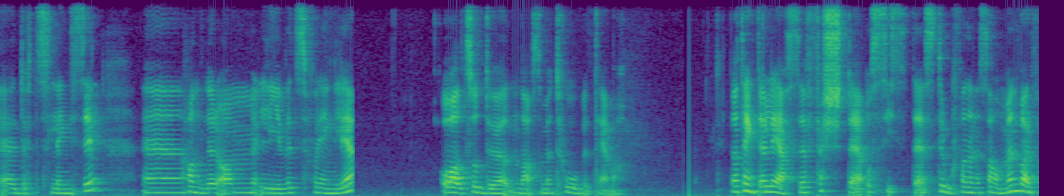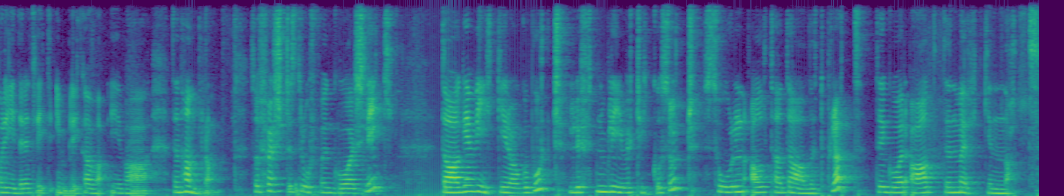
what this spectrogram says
eh, dødslengsel. Eh, handler om livets forgjengelige, og altså døden da som et hovedtema. Da tenkte jeg å lese første og siste strofe av denne salmen, bare for å gi dere et lite innblikk hva, i hva den handler om. Så første strofe går slik. Dagen viker og går bort, luften bliver tykk og sort, solen alt har dalet platt, det går ad den mørke natt.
